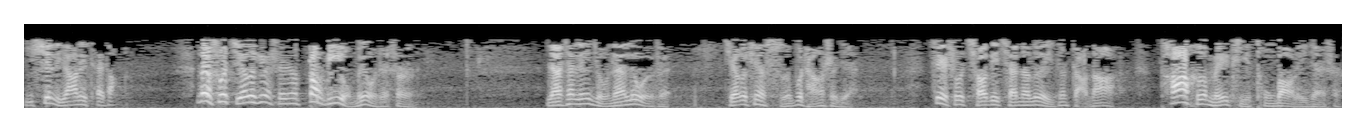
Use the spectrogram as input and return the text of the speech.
你心理压力太大。那说杰克逊身上到底有没有这事儿呢？两千零九年六月份，杰克逊死不长时间，这时候乔迪·钱德勒已经长大了，他和媒体通报了一件事，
